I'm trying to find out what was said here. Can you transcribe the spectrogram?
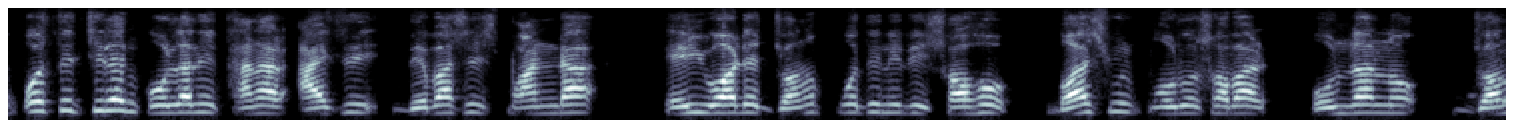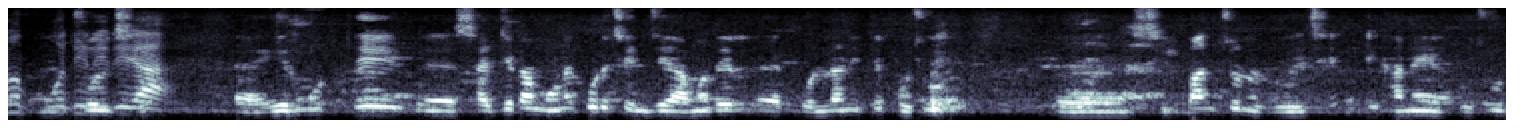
উপস্থিত ছিলেন কল্যাণী থানার আইসি দেবাশিস পান্ডা এই ওয়ার্ডের জনপ্রতিনিধি সহ গয়েশপুর পৌরসভার অন্যান্য জনপ্রতিনিধিরা এর মধ্যে স্যার যেটা মনে করেছেন যে আমাদের কল্যাণীতে প্রচুর শিল্পাঞ্চল রয়েছে। এখানে প্রচুর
